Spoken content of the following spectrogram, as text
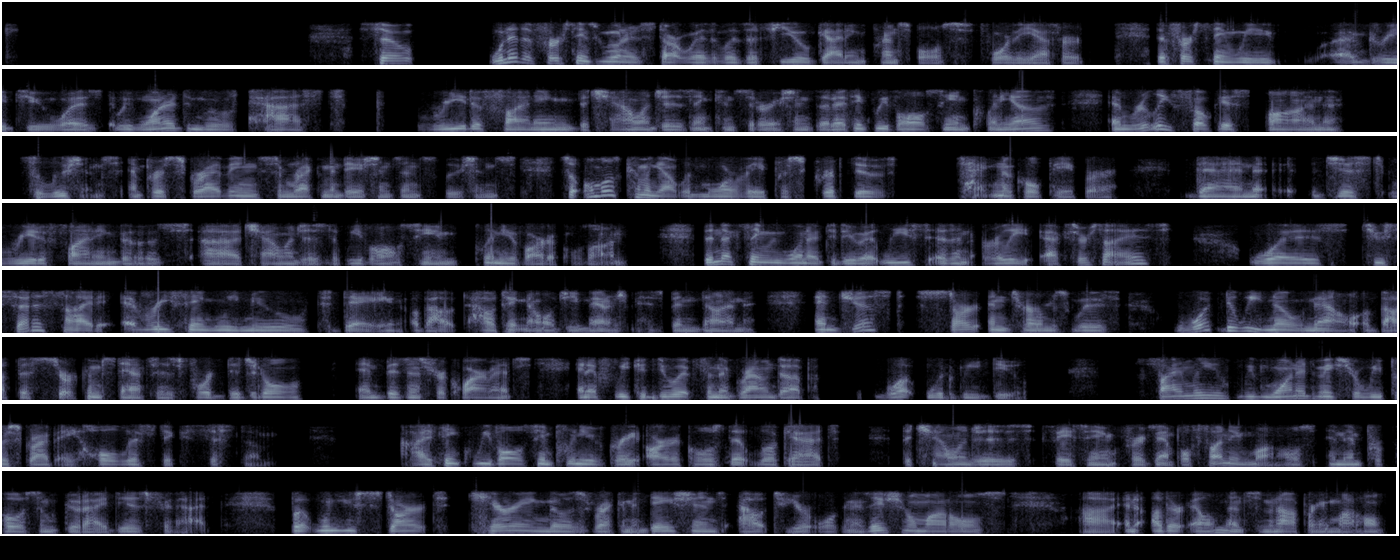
So one of the first things we wanted to start with was a few guiding principles for the effort. The first thing we agreed to was we wanted to move past redefining the challenges and considerations that I think we've all seen plenty of and really focus on solutions and prescribing some recommendations and solutions. So almost coming out with more of a prescriptive technical paper than just redefining those uh, challenges that we've all seen plenty of articles on. The next thing we wanted to do, at least as an early exercise, was to set aside everything we knew today about how technology management has been done and just start in terms with what do we know now about the circumstances for digital and business requirements? And if we could do it from the ground up, what would we do? Finally, we wanted to make sure we prescribe a holistic system I think we've all seen plenty of great articles that look at the challenges facing, for example, funding models, and then propose some good ideas for that. But when you start carrying those recommendations out to your organizational models uh, and other elements of an operating model,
